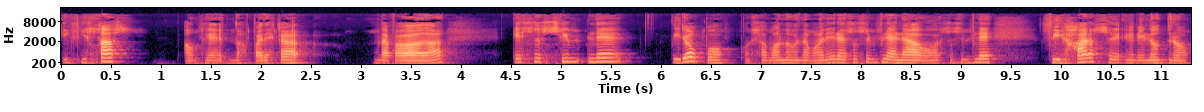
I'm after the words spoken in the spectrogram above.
y quizás, aunque nos parezca una pavada, ese simple piropo, por llamarlo de una manera, ese simple halago, ese simple fijarse en el otro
